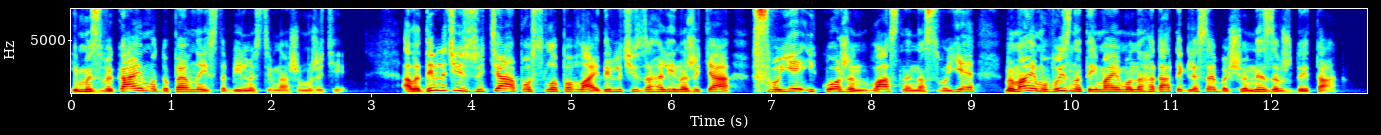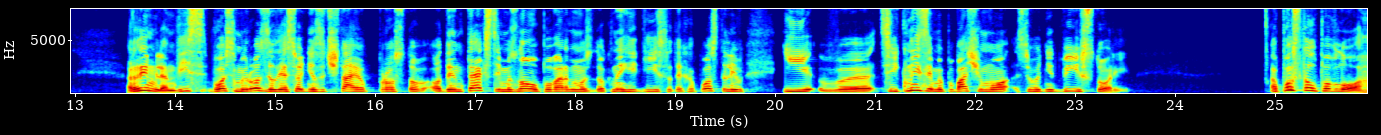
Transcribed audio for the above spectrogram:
І ми звикаємо до певної стабільності в нашому житті. Але дивлячись життя апостола Павла і дивлячись взагалі на життя своє і кожен, власне, на своє, ми маємо визнати і маємо нагадати для себе, що не завжди так. Римлян, вісь- восьмий розділ. Я сьогодні зачитаю просто один текст, і ми знову повернемось до книги дії святих апостолів. І в цій книзі ми побачимо сьогодні дві історії. Апостол Павло,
